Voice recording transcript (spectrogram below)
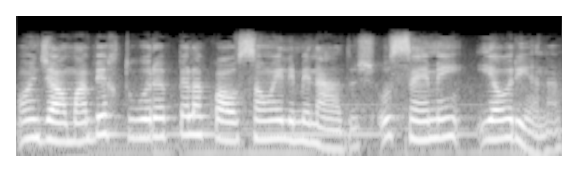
onde há uma abertura pela qual são eliminados o sêmen e a urina.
